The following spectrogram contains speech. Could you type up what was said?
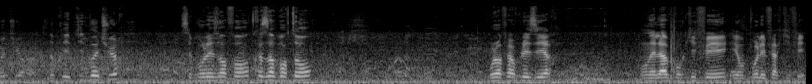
On a pris des petites voitures. C'est pour les enfants, très important. Pour leur faire plaisir. On est là pour kiffer et pour les faire kiffer.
